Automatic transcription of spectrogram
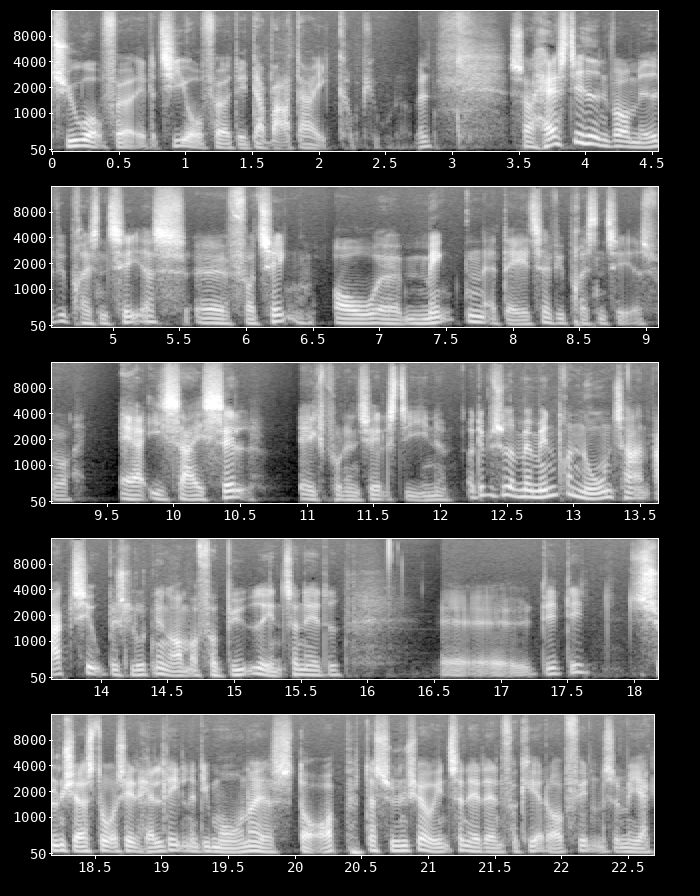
20 år før, eller 10 år før det, der var der ikke computer. Vel? Så hastigheden, hvormed vi præsenteres øh, for ting, og øh, mængden af data, vi præsenteres for, er i sig selv eksponentielt stigende. Og det betyder, at medmindre nogen tager en aktiv beslutning om at forbyde internettet, øh, det, det synes jeg stort set halvdelen af de morgener, jeg står op, der synes jeg jo, at internet er en forkert opfindelse, men jeg,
